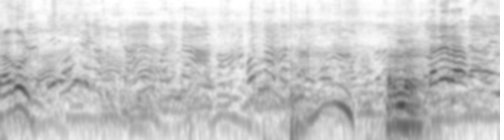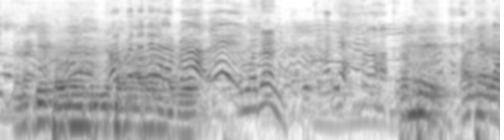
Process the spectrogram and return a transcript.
ராகுல். தலைரா எனக்கே தம்பி வாத்தியாரே,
